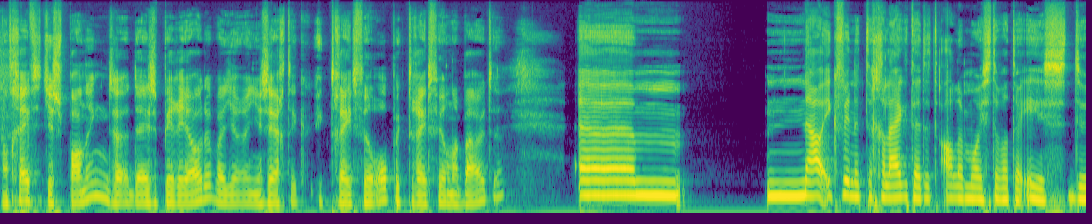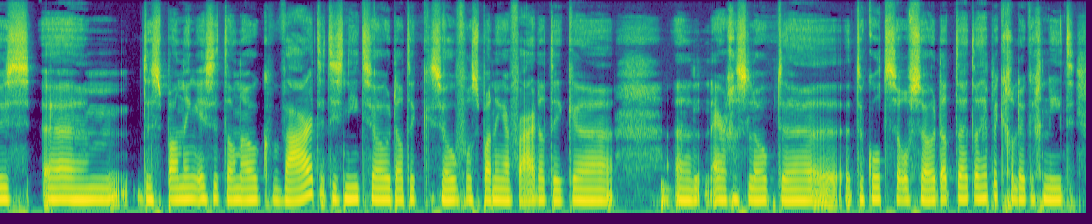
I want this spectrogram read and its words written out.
Want geeft het je spanning, ze- deze periode, waarin je zegt, ik, ik treed veel op, ik treed veel naar buiten? Ehm, nou, ik vind het tegelijkertijd het allermooiste wat er is. Dus ehm, de spanning is het dan ook waard. Het is niet zo dat ik zoveel spanning ervaar dat ik eh, eh, ergens loop te, kotsen of zo. Dat, dat, heb ik gelukkig niet.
